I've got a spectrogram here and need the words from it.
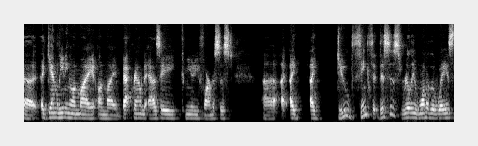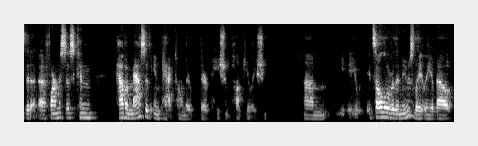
Uh, again, leaning on my on my background as a community pharmacist, uh, I, I, do think that this is really one of the ways that a, pharmacist can have a massive impact on their their patient population. Um, it's all over the news lately about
